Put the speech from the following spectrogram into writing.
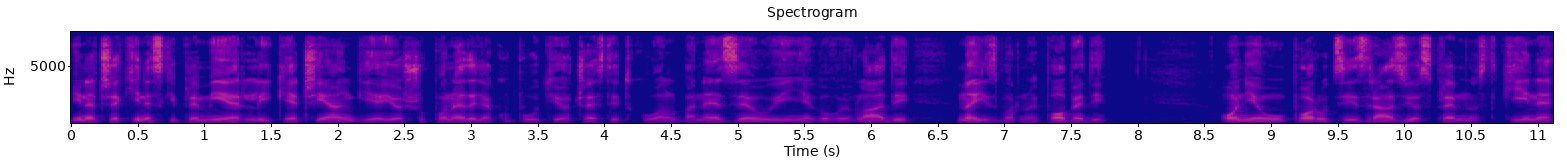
Inače, kineski premijer Li Keqiang je još u ponedeljak uputio čestitku Albanezeu i njegovoj vladi na izbornoj pobedi. On je u poruci izrazio spremnost Kine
